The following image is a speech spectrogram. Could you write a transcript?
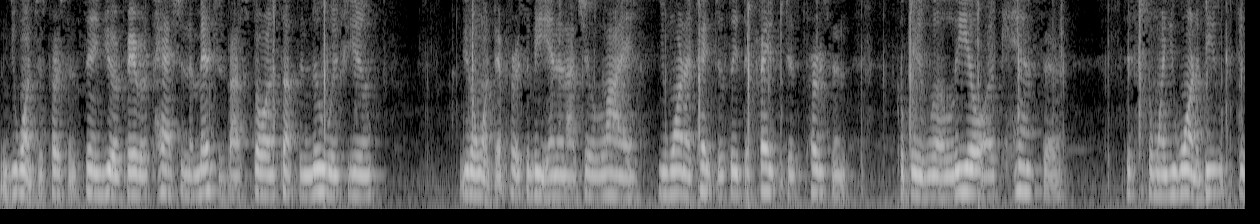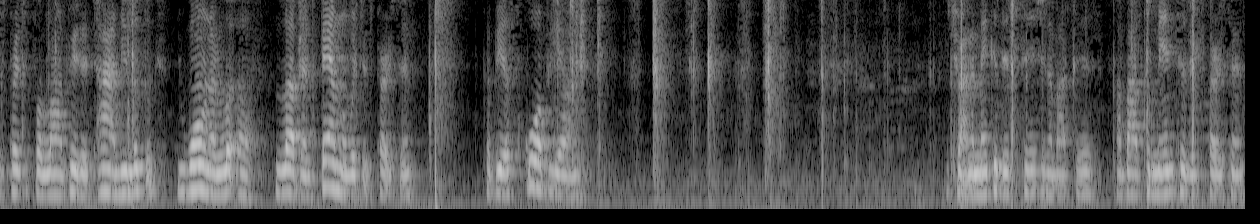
You want this person to send you a very passionate message by starting something new with you. You don't want that person to be in and out your life. You want to take this leap of faith with this person. Could be a Leo or Cancer. This is the one you want to be with this person for a long period of time. You look, you want a, a loving family with this person. Could be a Scorpio. You're trying to make a decision about this, about committing to this person.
